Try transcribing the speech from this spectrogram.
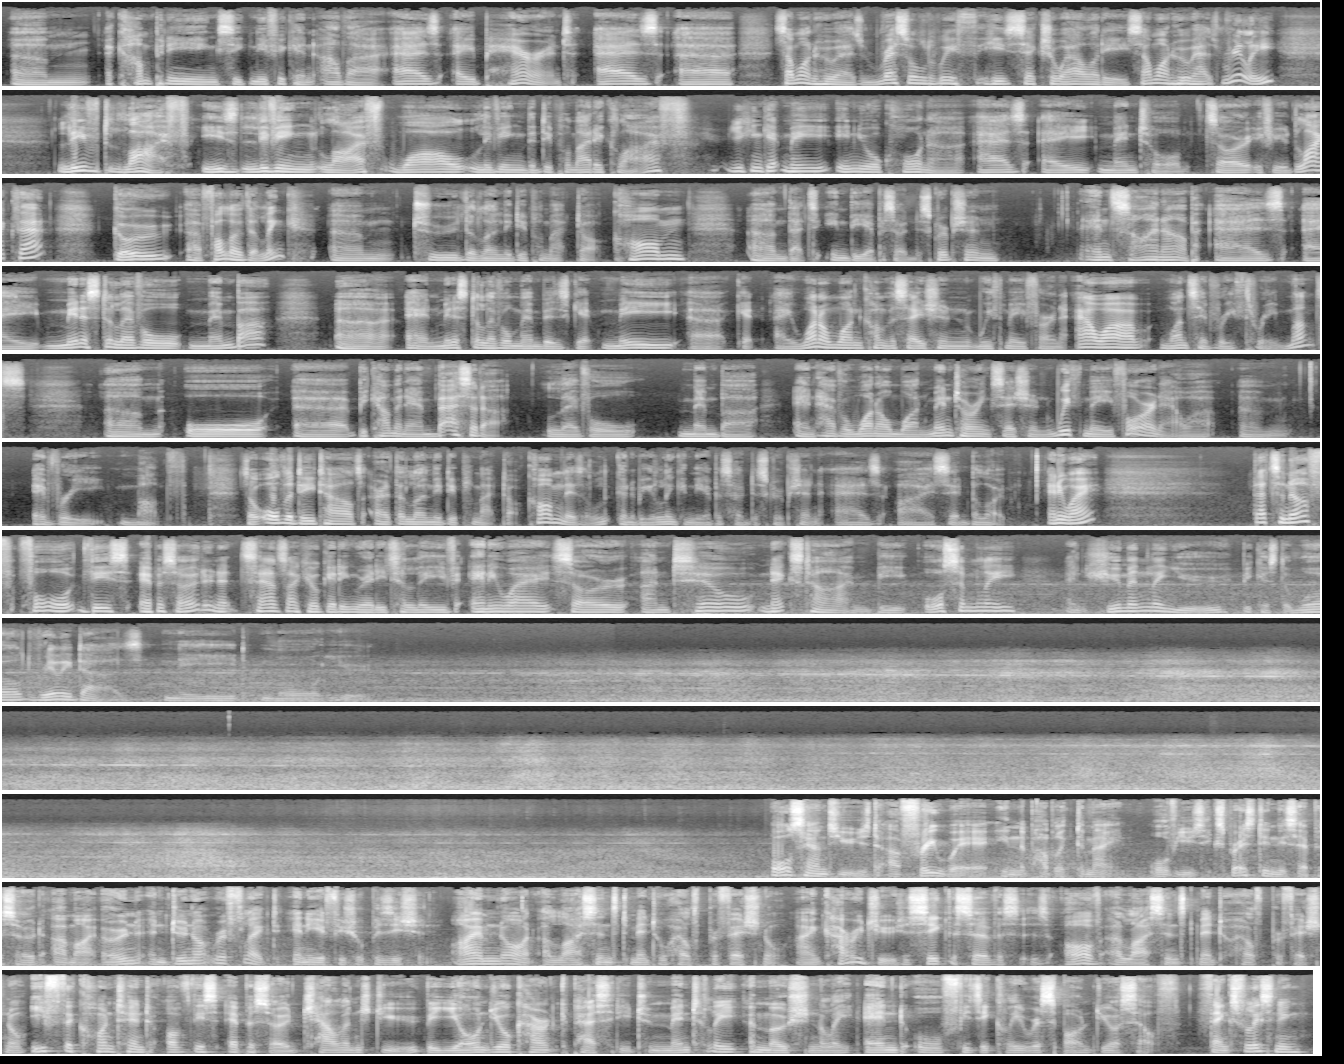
um, accompanying significant other, as a parent, as uh, someone who has wrestled with his sexuality, someone who has really lived life, is living life while living the diplomatic life, you can get me in your corner as a mentor. So if you'd like that, go uh, follow the link um, to thelonelydiplomat.com. Um, that's in the episode description and sign up as a minister level member. Uh, and minister level members get me, uh, get a one on one conversation with me for an hour once every three months, um, or uh, become an ambassador level member and have a one on one mentoring session with me for an hour um, every month. So all the details are at thelonelydiplomat.com. There's going to be a link in the episode description, as I said below. Anyway, that's enough for this episode, and it sounds like you're getting ready to leave anyway. So until next time, be awesomely and humanly you because the world really does need more you. All sounds used are freeware in the public domain. All views expressed in this episode are my own and do not reflect any official position. I am not a licensed mental health professional. I encourage you to seek the services of a licensed mental health professional if the content of this episode challenged you beyond your current capacity to mentally, emotionally, and or physically respond yourself. Thanks for listening.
